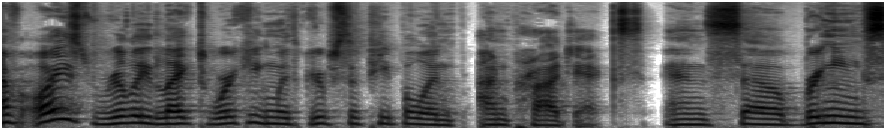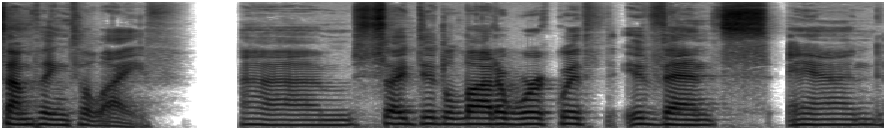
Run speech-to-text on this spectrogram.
I've always really liked working with groups of people in, on projects, and so bringing something to life. Um, so I did a lot of work with events and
